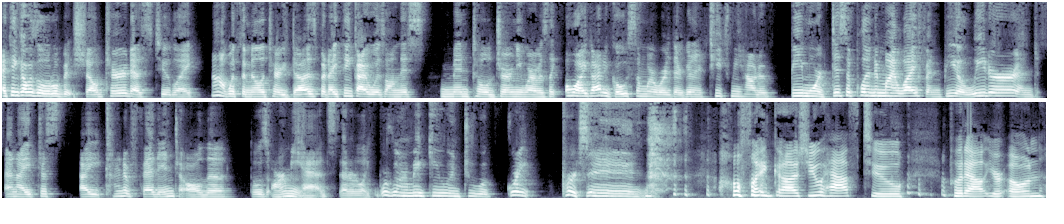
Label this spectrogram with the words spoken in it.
I think I was a little bit sheltered as to like, not what the military does, but I think I was on this mental journey where I was like, oh, I got to go somewhere where they're going to teach me how to be more disciplined in my life and be a leader. And, and I just, I kind of fed into all the, those army ads that are like, we're going to make you into a great person. oh my gosh. You have to put out your own.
